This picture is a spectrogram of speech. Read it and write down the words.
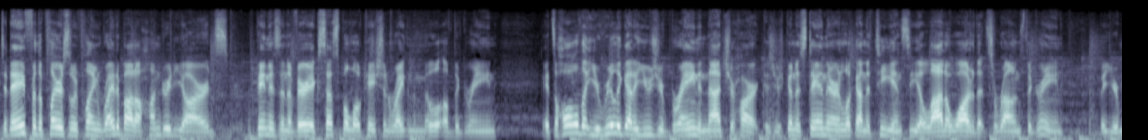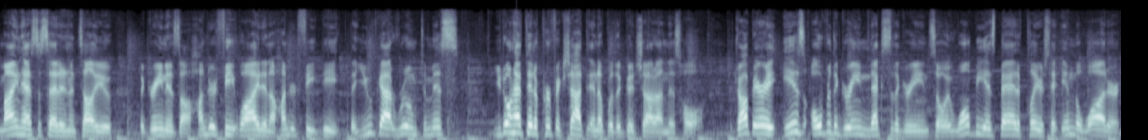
Today for the players that are playing right about 100 yards. The pin is in a very accessible location right in the middle of the green. It's a hole that you really got to use your brain and not your heart because you're going to stand there and look on the tee and see a lot of water that surrounds the green. But your mind has to set in and tell you, the green is 100 feet wide and 100 feet deep, that you've got room to miss. You don't have to hit a perfect shot to end up with a good shot on this hole. The drop area is over the green, next to the green, so it won't be as bad if players hit in the water,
